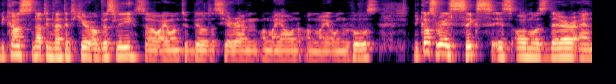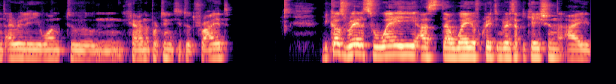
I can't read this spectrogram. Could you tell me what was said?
because not invented here obviously so I want to build a CRM on my own on my own rules. Because Rails 6 is almost there and I really want to mm, have an opportunity to try it because Rails way as the way of creating Rails application, I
